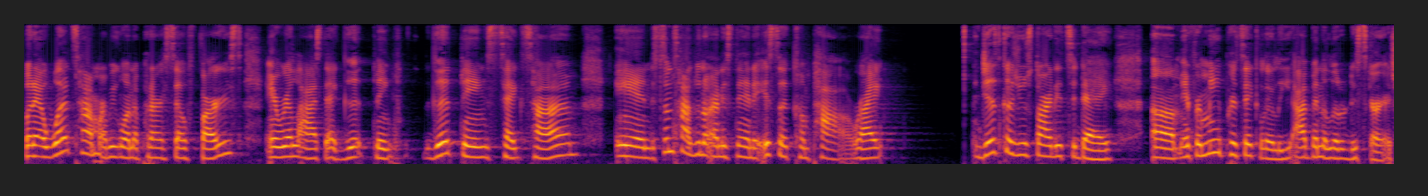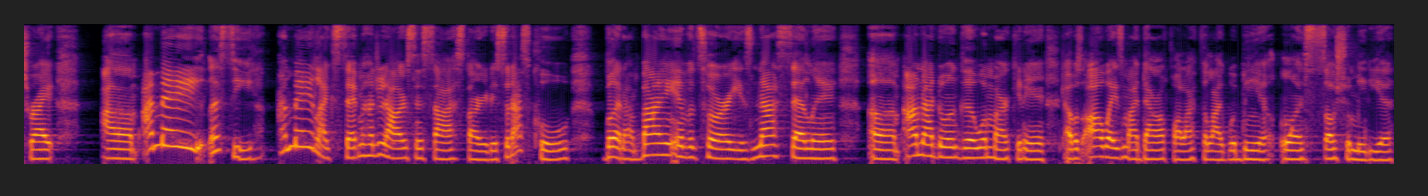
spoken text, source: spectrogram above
But at what time are we going to put ourselves first and realize that good thing, good things take time? And sometimes we don't understand that it's a compile, right? just because you started today, um, and for me particularly, I've been a little discouraged, right? Um, I made, let's see, I made like $700 since I started it. So that's cool. But I'm buying inventory. It's not selling. Um, I'm not doing good with marketing. That was always my downfall. I feel like with being on social media.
